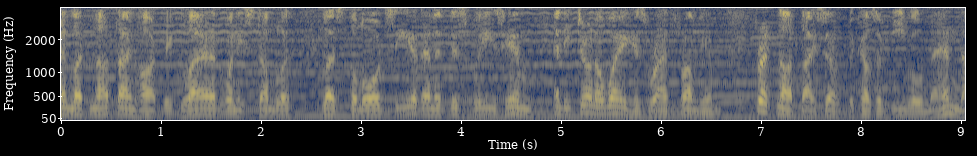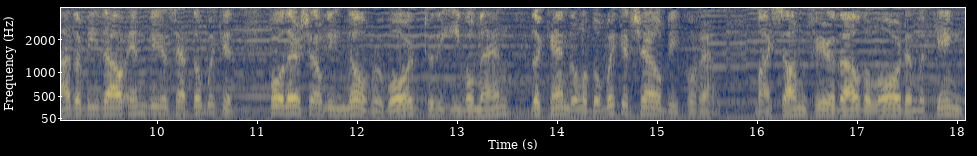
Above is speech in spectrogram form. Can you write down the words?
and let not thine heart be glad when he stumbleth, lest the Lord see it, and it displease him, and he turn away his wrath from him. Fret not thyself because of evil men, neither be thou envious at the wicked, for there shall be no reward to the evil man. The candle of the wicked shall be put out. My son, fear thou the Lord and the king,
